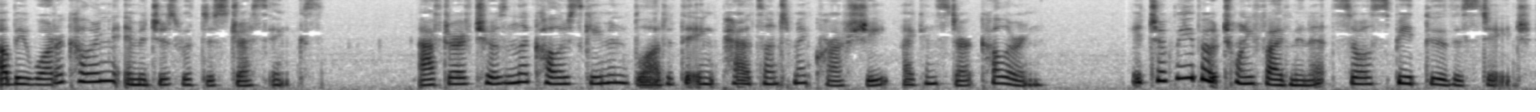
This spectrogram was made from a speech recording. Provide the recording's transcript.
I'll be watercoloring the images with Distress inks. After I've chosen the color scheme and blotted the ink pads onto my craft sheet, I can start coloring. It took me about 25 minutes, so I'll speed through this stage.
